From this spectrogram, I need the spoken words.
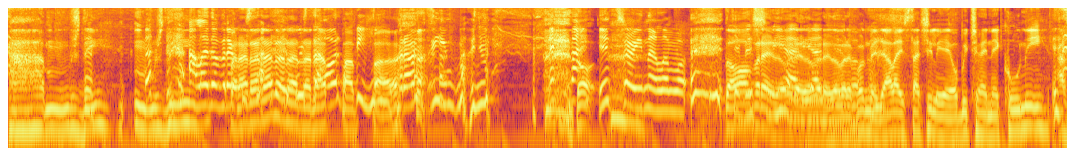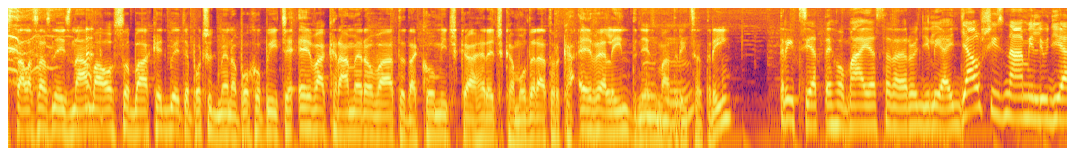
A, mm, vždy, mm, vždy. Ale dobre, už sa, už sa odpihni, prosím, poďme. No. Niečo iné, lebo Dobre, dobre, dobre, dobre, no. poďme ďalej. Stačili jej obyčajné kúny a stala sa z nej známa osoba. Keď budete počuť meno, pochopíte. Eva Kramerová, teda komička, herečka, moderátorka Evelyn, dnes má Mhm. 33. 30. mája sa narodili aj ďalší známi ľudia,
